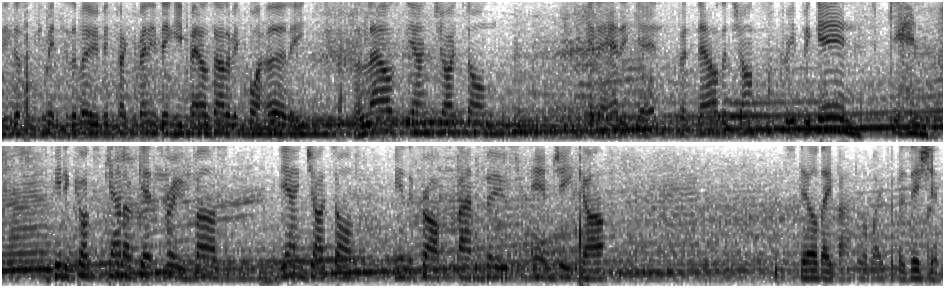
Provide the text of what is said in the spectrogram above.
He doesn't commit to the move. In fact, if anything, he bails out of it quite early. Allows Liang Jiatong to get ahead again. But now the chances creep again. Again. Peter Kox cannot get through past Liang Jiatong in the Craft Bamboo AMG car. Still, they battle away for position.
